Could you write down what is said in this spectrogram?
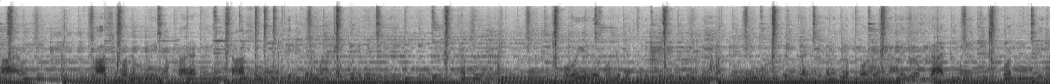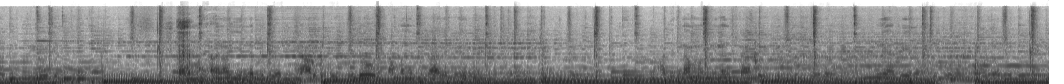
கா காசு பண்ண முடியும்னா பாராட்டுங்க. காசு பண்ண இருக்கிற மாதிரி உதவி செய்யுங்க. கோயிலில் கொண்டு போய் திருப்பதி கொண்டு போய் மற்ற கொண்டு போய் லட்சக்கணக்கில் போடுறதுனாலையோ பிளாக் மணிக்கு போடுறதுனாலையோ எதுவும் பிரயோஜனம் அதனால் என்ன பிரயோஜனம்? யாருக்கு போய் ஏதோ சம்மந்தம் இல்லாத வேறு நம்ம இனம் சார்ந்து விஷயங்களுக்கு உண்மையாக செய்கிறவங்களுக்கு உதவும்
